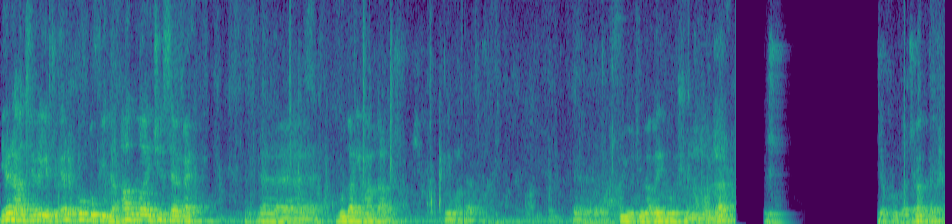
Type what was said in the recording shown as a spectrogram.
Diğer hadiseye geçiyor. El hubbu fillah. Allah için sevmek. Ee, bu da imandandır. İmandandır. Ee, Suyuti ve gayru şunu diyorlar. Yapılacak. Evet.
